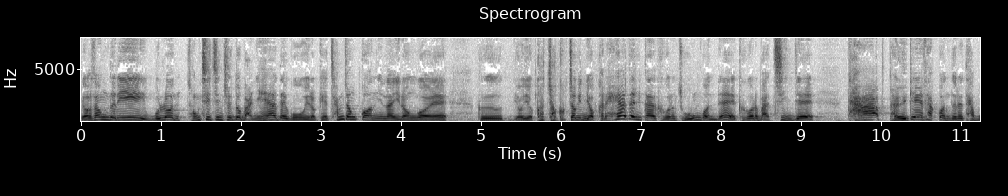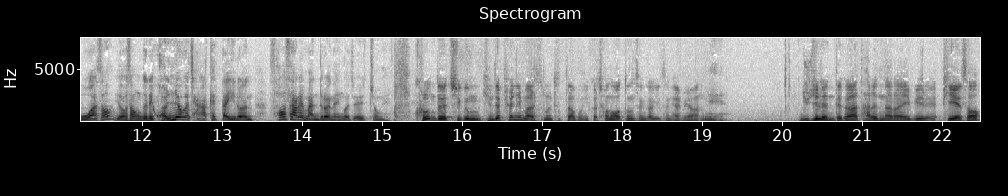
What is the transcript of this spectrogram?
여성들이 물론 정치 진출도 많이 해야 되고 이렇게 참정권이나 이런 거에 그 적극적인 역할을 해야 되니까 그거는 좋은 건데 그거를 마치 이제 다 별개의 사건들을 다 모아서 여성들이 권력을 장악했다 이런 서사를 만들어낸 거죠, 일종의. 그런데 지금 김 대표님 말씀을 듣다 보니까 저는 어떤 생각이 드냐면 예. 뉴질랜드가 다른 나라에 비해- 비해서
